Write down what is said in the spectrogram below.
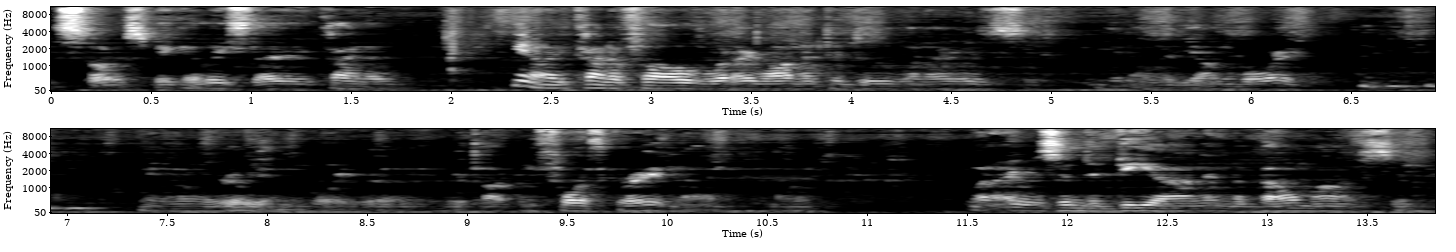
so to speak. At least I kind of, you know, I kind of followed what I wanted to do when I was, you know, a young boy. Mm-hmm. You know, really young boy. Really. We're talking fourth grade now. You know when I was into Dion and the Belmonts. And,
